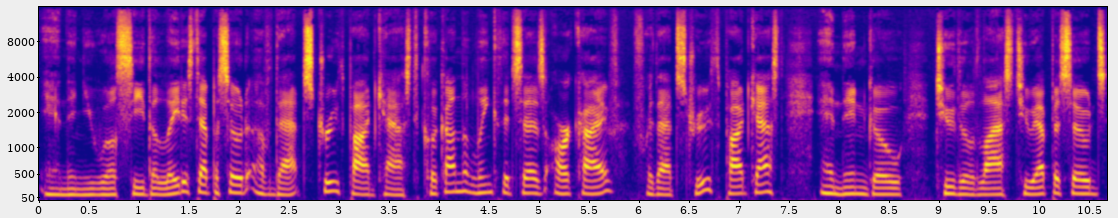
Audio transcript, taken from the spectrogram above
and then you will see the latest episode of That's Truth podcast. Click on the link that says archive for That's Truth podcast, and then go to the last two episodes,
